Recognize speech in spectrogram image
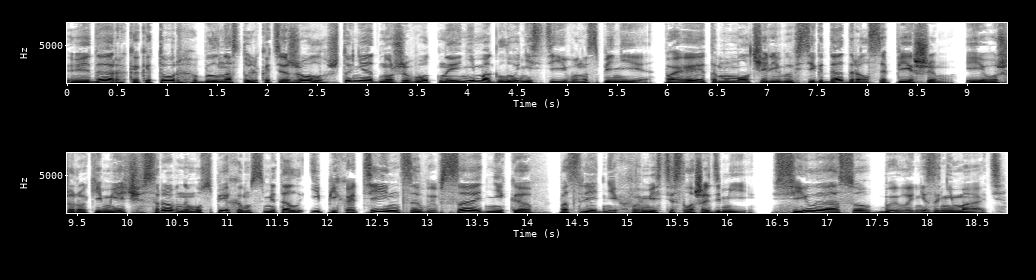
Видар, как и Тор, был настолько тяжел, что ни одно животное не могло нести его на спине. Поэтому молчаливый всегда дрался пешим, и его широкий меч с равным успехом сметал и пехотинцев, и всадников, последних вместе с лошадьми. Силы Асу было не занимать.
